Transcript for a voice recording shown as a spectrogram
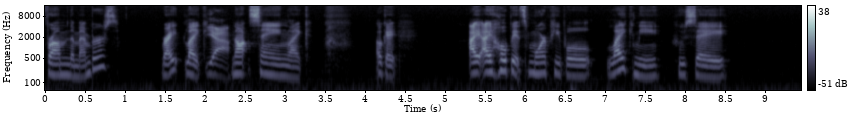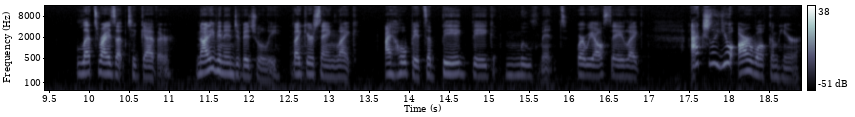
from the members, right? Like Yeah. not saying like okay. I I hope it's more people like me who say let's rise up together. Not even individually. Like you're saying like I hope it's a big big movement where we all say like actually you are welcome here.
